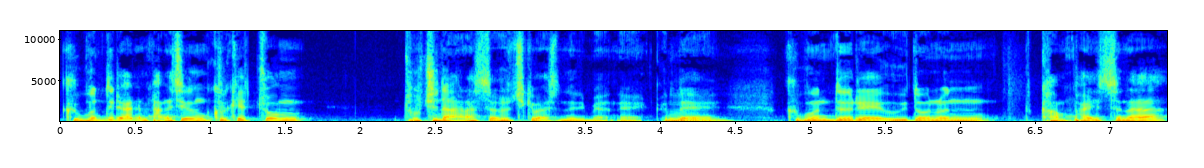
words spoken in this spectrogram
그분들이 하는 방식은 그렇게 좀 좋지는 않았어요. 솔직히 말씀드리면. 네. 근데 그분들의 의도는 간파했으나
